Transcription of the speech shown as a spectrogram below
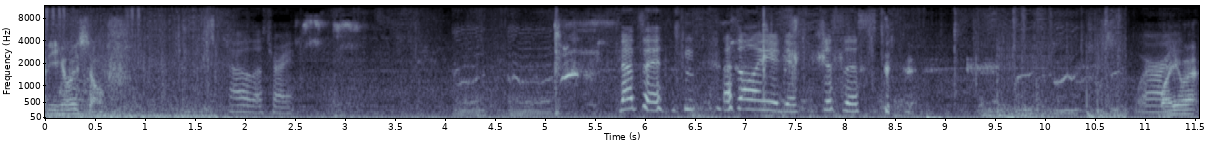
Don't you heal yourself? Oh, that's right. That's it. That's all I need to do. Just this. Where are Where you? you at?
